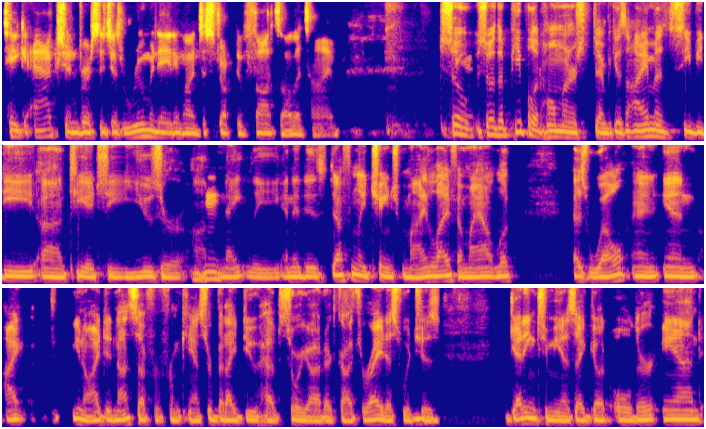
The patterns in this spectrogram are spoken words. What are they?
take action versus just ruminating on destructive thoughts all the time. So, so the people at home understand because I'm a CBD uh, THC user um, mm-hmm. nightly, and it has definitely changed my life and my outlook as well. And and I, you know, I did not suffer from cancer, but I do have psoriatic arthritis, which is getting to me as I got older. And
